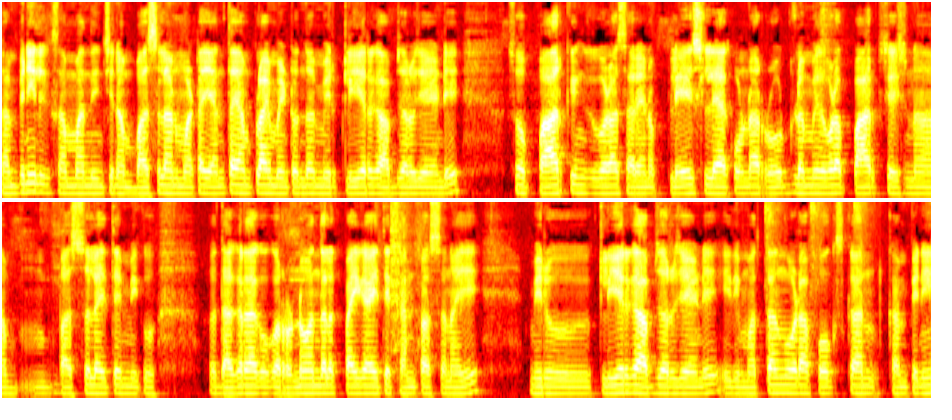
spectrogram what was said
కంపెనీలకు సంబంధించిన బస్సులు అనమాట ఎంత ఎంప్లాయ్మెంట్ ఉందో మీరు క్లియర్గా అబ్జర్వ్ చేయండి. సో పార్కింగ్ కూడా సరైన ప్లేస్ లేకుండా రోడ్ల మీద కూడా పార్క్ చేసిన బస్సులు అయితే మీకు దగ్గర దగ్గర ఒక రెండు వందలకు పైగా అయితే కనిపిస్తున్నాయి. మీరు క్లియర్గా అబ్జర్వ్ చేయండి. ఇది మొత్తం కూడా ఫోక్స్కాన్ కంపెనీ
